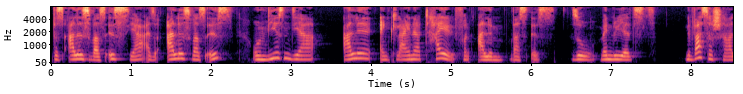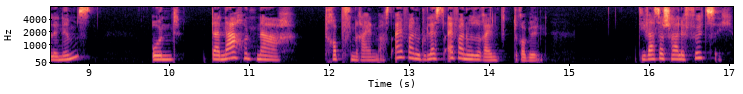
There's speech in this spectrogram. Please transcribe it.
das alles, was ist, ja, also alles, was ist. Und wir sind ja alle ein kleiner Teil von allem, was ist. So, wenn du jetzt eine Wasserschale nimmst und da nach und nach Tropfen reinmachst, einfach nur, du lässt einfach nur so reindröbbeln. Die Wasserschale füllt sich.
